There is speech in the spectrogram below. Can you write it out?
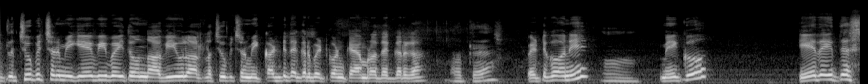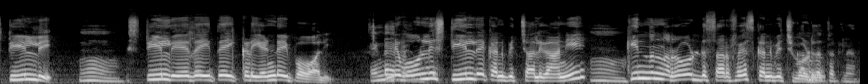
ఇట్లా చూపించండి మీకు ఏ వ్యూ అయితే ఉందో ఆ వ్యూలో అట్లా చూపించండి మీ కంటి దగ్గర పెట్టుకోండి కెమెరా దగ్గరగా. ఓకే. పెట్టుకొని మీకు ఏదైతే స్టీల్ది స్టీల్ ఏదైతే ఇక్కడ ఎండ్ అయిపోవాలి అంటే ఓన్లీ స్టీల్దే కనిపించాలి కానీ కింద ఉన్న రోడ్ సర్ఫేస్ కనిపించకూడదు. కనిపించట్లేదు.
